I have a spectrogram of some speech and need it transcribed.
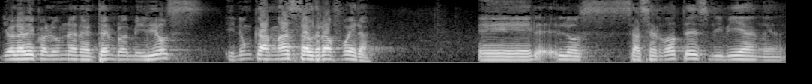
yo le haré columna en el templo de mi Dios y nunca más saldrá fuera. Eh, los sacerdotes vivían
